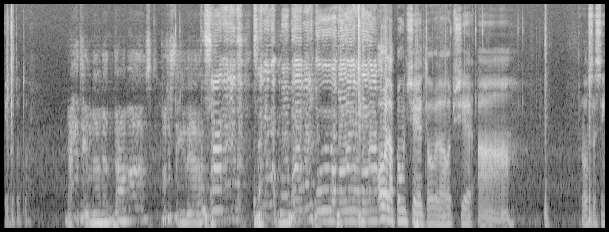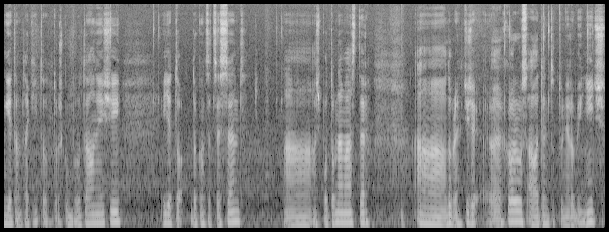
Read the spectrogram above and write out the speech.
je to toto. Oveľa punčie je to, oveľa lepšie a processing je tam takýto trošku brutálnejší. Ide to dokonca cez send a až potom na master. A dobre, čiže e, chorus, ale tento tu nerobí nič.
